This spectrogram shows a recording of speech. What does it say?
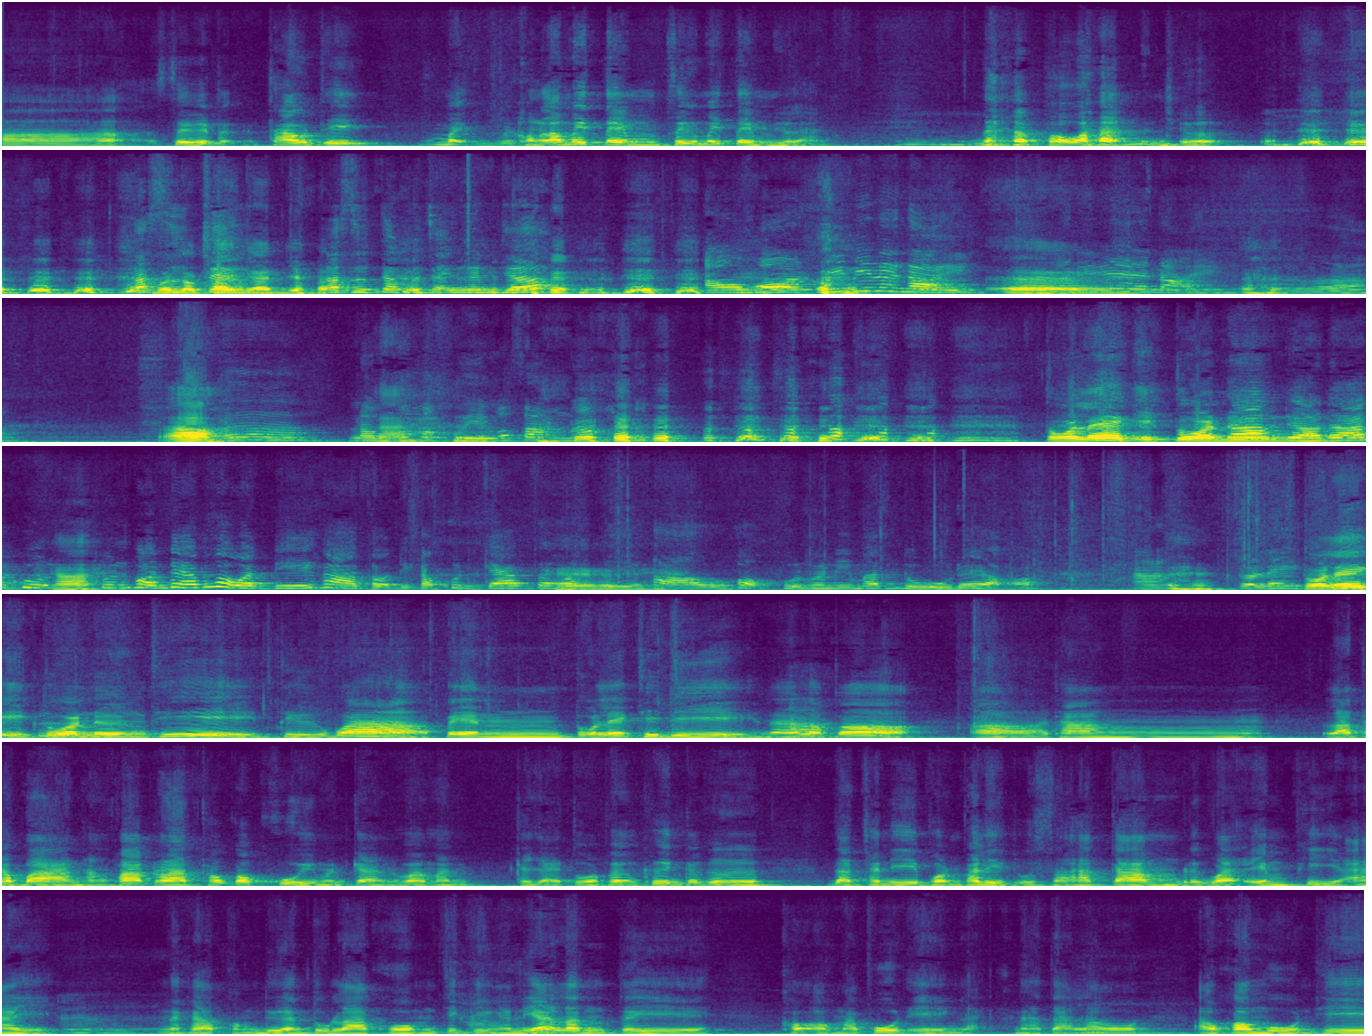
าซื้อเท่าที่ไม่ของเราไม่เต็มซื้อไม่เต็มอยู่แล้วอืมนะเพราะว่ามันเยอะแล้วมันซื้ต้องใช้เงินเยอะแล้วซื้อเต็มมันใช้เงินเยอะ เอาพอนิดๆหน่อยเอๆอเอานิดๆหน่อยๆเออ อ้าว เออเราก็นะมาคุยให้เขาฟังเนาะ ตัวเลขอีกตัวหนึ่งอ้าวเดี๋ยวนะคุณฮะคุณพรเทพสวัสดีค่ะ สวัสดีครับ คุณแก้วสวัสดีเออค่ะขอบคุณวันนี้มาดูด้วยเหรออะตัวเลข ตัวเลขอีกตัวหนึ่งที่ถือว่าเป็นตัวเลขที่ดีนะค่ะ แล้วก็อ่าทางรัฐบาลทางภาครัฐเขาก็คุยเหมือนกันว่ามันขยายตัวเพิ่มขึ้นก็คือ ดัชนีผลผลิตอุตสาหกรรม หรือว่า MPI อ่า นะครับของเดือนตุลาคม จริงค่ะๆอันเนี้ยรัฐมนตรีเขาออกมาพูดเองแหละนะแต่เราอืมเอาข้อมูลที่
